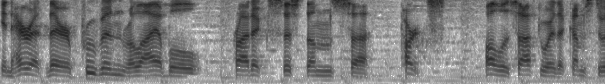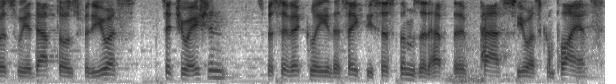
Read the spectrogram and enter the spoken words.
inherit their proven, reliable products, systems, uh, parts, all the software that comes to us. We adapt those for the US situation, specifically the safety systems that have to pass US compliance.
